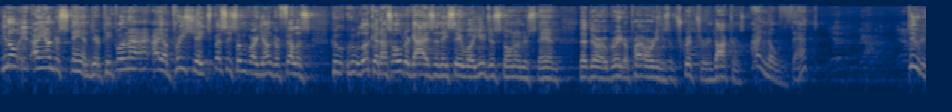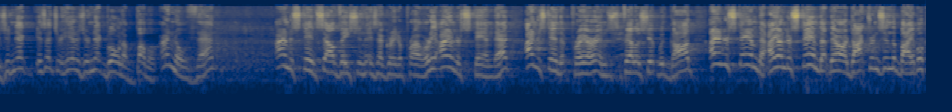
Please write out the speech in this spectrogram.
You know, it, I understand, dear people, and I, I, appreciate, especially some of our younger fellows who, who look at us older guys and they say, Well, you just don't understand that there are greater priorities of Scripture and doctrines. I know that. Dude, is your neck, is that your head? Is your neck blowing a bubble? I know that. I understand salvation is a greater priority. I understand that. I understand that prayer and fellowship with God, I understand that. I understand that there are doctrines in the Bible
